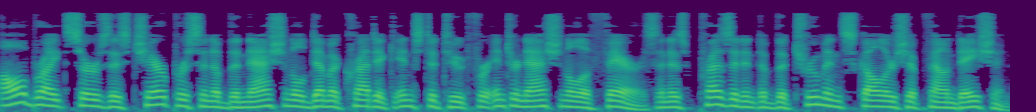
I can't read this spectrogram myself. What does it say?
Albright serves as chairperson of the National Democratic Institute for International Affairs and as president of the Truman Scholarship Foundation.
